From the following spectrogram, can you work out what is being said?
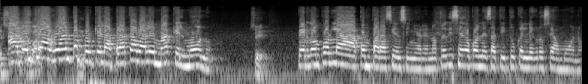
a ti te aguanta porque la plata vale más que el mono. Sí. Perdón por la comparación, señores. No estoy diciendo con exactitud que el negro sea mono.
